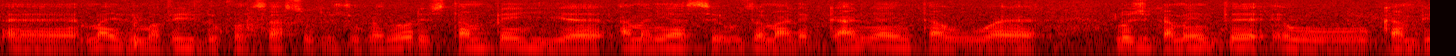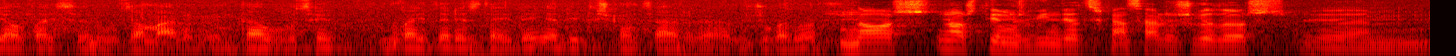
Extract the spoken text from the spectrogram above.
é, mais uma vez do cansaço dos jogadores, também uh, amanhã se o Zamalek ganha, então logicamente o campeão vai ser o Zamalek. Então você vai ter esta ideia de descansar os jogadores? Nós, nós temos vindo a descansar os jogadores. Ehm,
